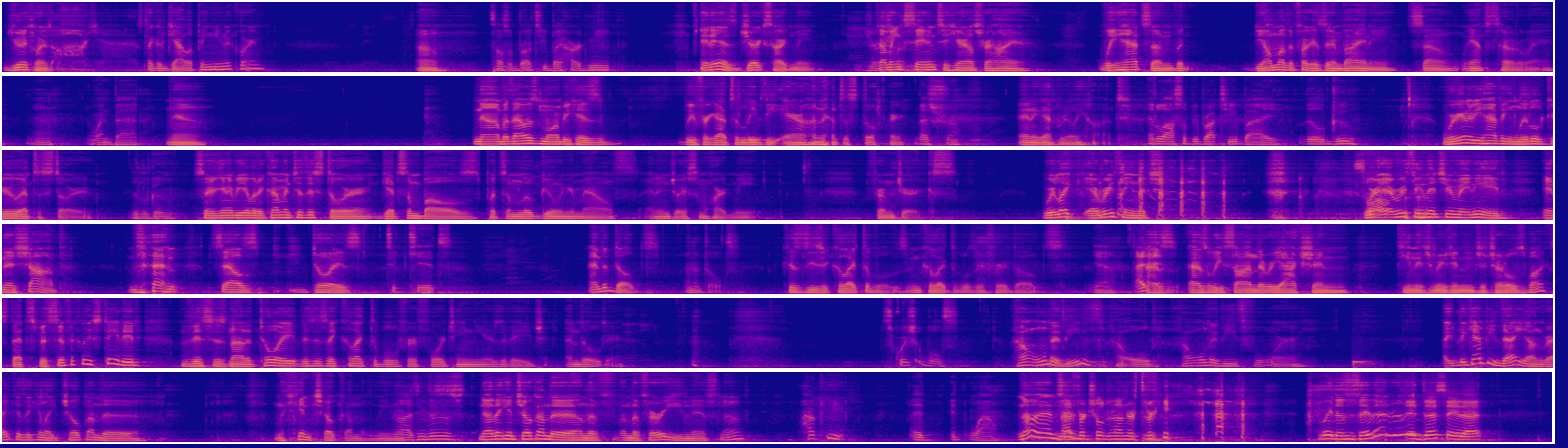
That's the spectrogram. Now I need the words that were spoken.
Unicorns. Oh yeah, it's like a galloping unicorn. Oh, It's also brought to you by Hard Meat. it is jerks hard meat Jerks coming Hard Meat. soon to Heroes for Hire. We had some, but y'all motherfuckers didn't buy any, so we have to throw it away. Yeah, it went bad. Yeah. No, but that was more because we forgot to leave the air on at the store, That's true. and it got really hot. It'll also be brought to you by Little Goo. We're gonna be having little goo at the store. Little Goo. So you're gonna be able to come into the store, get some balls, put some little goo in your mouth, and enjoy some hard meat from Jerks. We're like everything that you, we're everything that you may need in a shop that sells toys to kids and adults and adults. because these are collectibles and collectibles are for adults. Yeah. I, As as we saw in the reaction Teenage Mutant Ninja Turtles box that specifically stated this is not a toy, this is a collectible for 14 years of age and older. Squishables. How old are these? How old? How old are these for? Like, they can't be that young, right? Because they can like choke on the They can choke on the wiener. No, I think this is. No, they can choke on the on the on the furriness. No, How can you? It. It. Wow. no, that's Not it. for children under three. Wait, does it say that really? it does say that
